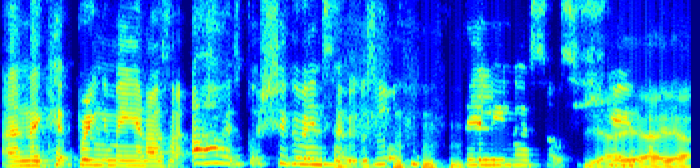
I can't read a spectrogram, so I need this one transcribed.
and they kept bringing me and i was like oh it's got sugar in so it was lots of silliness lots of yeah humor, yeah yeah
